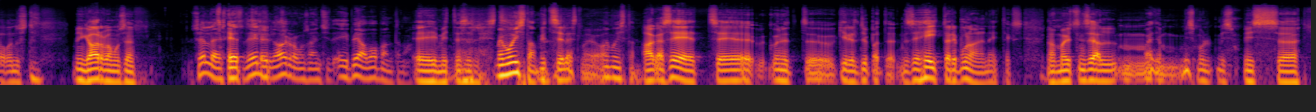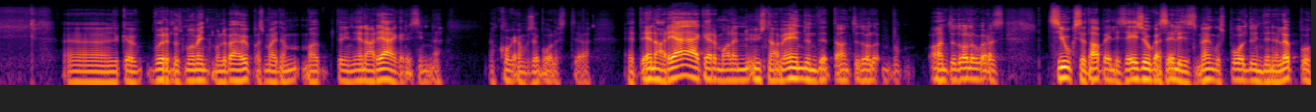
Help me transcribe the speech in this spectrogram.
vabandust, mingi arvamuse. selle eest, et sa Delfile arvamuse andsid, ei pea vabandama? ei, mitte selle eest. me mõistame. mitte selle eest ma ei vabanda. aga see, et see, kui nüüd kiirelt hüpata, see heit oli punane näiteks, noh, ma ütlesin seal, ma ei tea, mis mul, mis, mis niisugune äh, võrdlusmoment mulle pähe hüppas, ma ei tea, ma tõin Enar Jäägeri sinna, noh, kogemuse poolest ja et Enar Jääger, ma olen üsna veendunud, et antud olu-, antud olukorras niisuguse tabeli seisuga sellises mängus pool tundi enne lõppu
